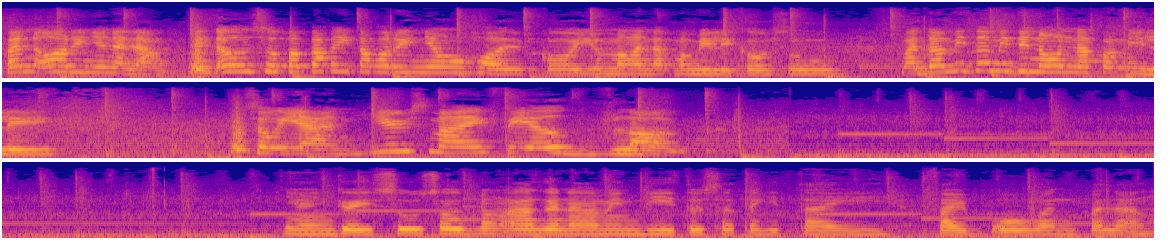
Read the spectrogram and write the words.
panoorin nyo na lang. And also, papakita ko rin yung haul ko, yung mga napamili ko. So, madami-dami din ako napamili. So, yan. Here's my failed vlog. Yan guys, so sobrang aga namin dito sa Tagaytay. 5.01 pa lang.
